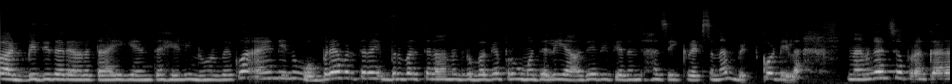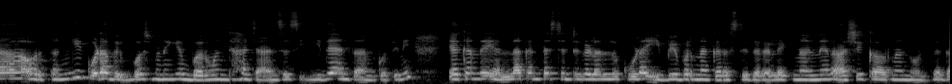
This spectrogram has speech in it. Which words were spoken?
ಅಡ್ಡ ಬಿದ್ದಿದ್ದಾರೆ ಅವರ ತಾಯಿಗೆ ಅಂತ ಹೇಳಿ ನೋಡಬೇಕು. ಆ್ಯಂಡ್ ಇನ್ನು ಒಬ್ಬರೇ ಬರ್ತಾರೆ ಇಬ್ಬರು ಬರ್ತಾರೆ ಅನ್ನೋದ್ರ ಬಗ್ಗೆ ಪ್ರೋಮೋದಲ್ಲಿ ಯಾವುದೇ ರೀತಿಯಾದಂತಹ ಸೀಕ್ರೆಟ್ಸನ್ನು ಬಿಟ್ಕೊಟ್ಟಿಲ್ಲ. ನನಗನ್ಸೋ ಪ್ರಕಾರ ಅವ್ರ ತಂಗಿ ಕೂಡ ಬಿಗ್ ಬಾಸ್ ಮನೆಗೆ ಬರುವಂತಹ ಚಾನ್ಸಸ್ ಇದೆ ಅಂತ ಅನ್ಕೋತೀನಿ. ಯಾಕಂದರೆ ಎಲ್ಲ ಕಂಟೆಸ್ಟೆಂಟ್ಗಳಲ್ಲೂ ಕೂಡ ಇಬ್ಬಿಬ್ಬರನ್ನ ಕರೆಸ್ತಿದ್ದಾರೆ ಲೈಕ್ ನಾನೇ ರಾಶಿಕಾ ಅವ್ರನ್ನ ನೋಡಿದಾಗ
